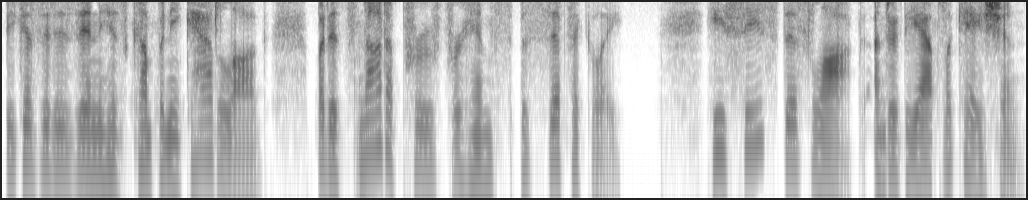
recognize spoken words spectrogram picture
because it is in his company catalog, but it's not approved for him specifically. He sees this lock under the application,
